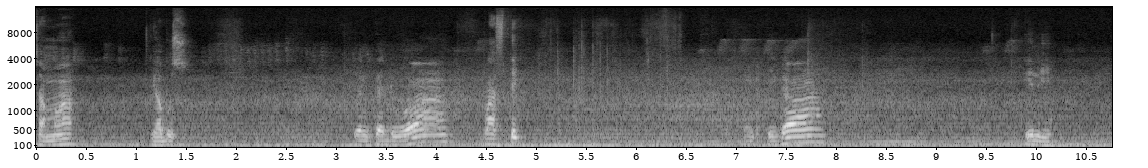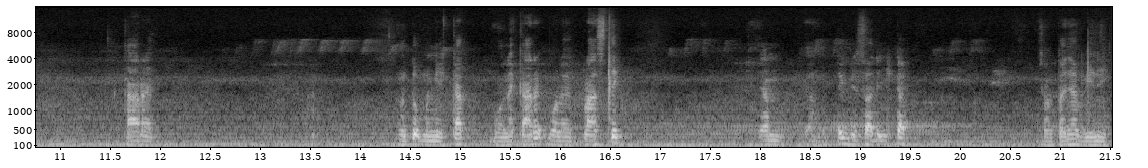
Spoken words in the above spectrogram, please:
sama gabus. Yang kedua plastik. yang ketiga ini. Karet. Untuk mengikat boleh karet boleh plastik. yang yang penting bisa diikat. Contohnya begini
